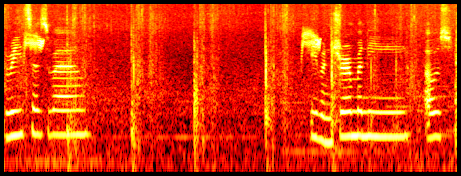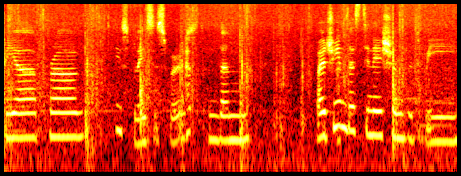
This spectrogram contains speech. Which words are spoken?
Greece as well, even Germany, Austria, Prague, these places first, and then my dream destination would be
